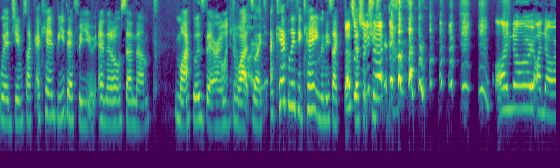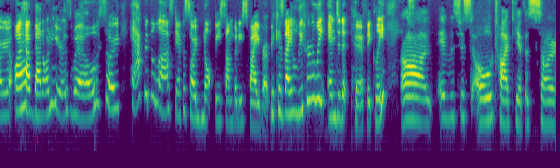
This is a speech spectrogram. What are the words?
where Jim's like, "I can't be there for you," and then all of a sudden, um, Michael is there, and. Dwight's like, "I can't believe he came," and he's like, That's what That's she what said. I know, I know. I have that on here as well. So, how could the last episode not be somebody's favorite? Because they literally ended it perfectly. "Oh, it was just all tied together so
